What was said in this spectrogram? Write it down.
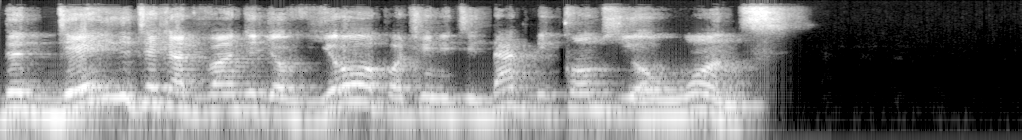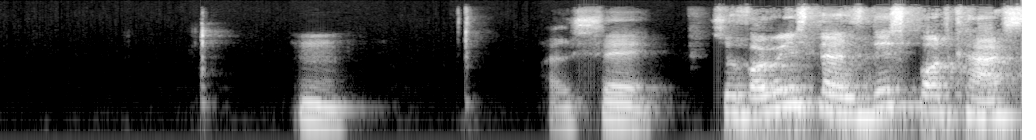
The day you take advantage of your opportunity, that becomes your wants. Hmm. I'll say. So, for instance, this podcast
